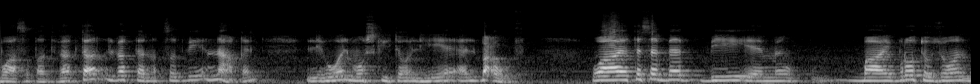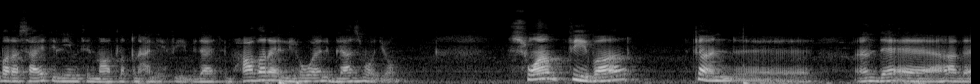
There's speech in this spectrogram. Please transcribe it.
بواسطة vector ال vector نقصد به الناقل اللي هو ال mosquito اللي هي البعوض. ويتسبب by protozoan parasite اللي مثل ما أطلقنا عليه في بداية المحاضرة اللي هو البلازموديوم. swamp fever كان عنده آه هذا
